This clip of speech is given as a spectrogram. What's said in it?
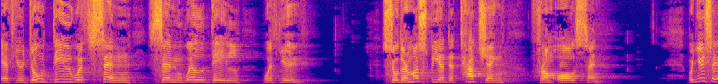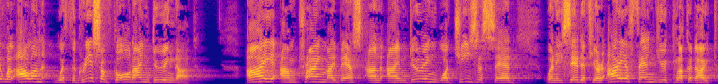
If you don't deal with sin, sin will deal with you. So there must be a detaching from all sin. But you say, well, Alan, with the grace of God, I'm doing that. I am trying my best and I'm doing what Jesus said when he said, if your eye offend you, pluck it out.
